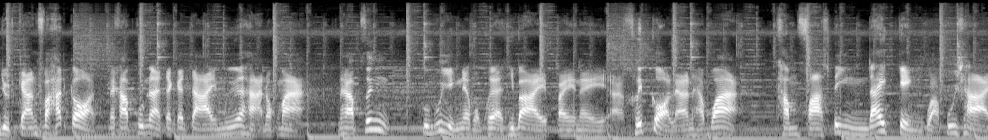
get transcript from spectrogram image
หยุดการฟาสก่อนนะครับคุณอาจจะกระจายมื้ออาหารออกมานะครับซึ่งคุณผู้หญิงเนี่ยผมเคยอธิบายไปในคลิปก่อนแล้วนะครับว่าทำฟาสติ้งได้เก่งกว่าผู้ชาย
